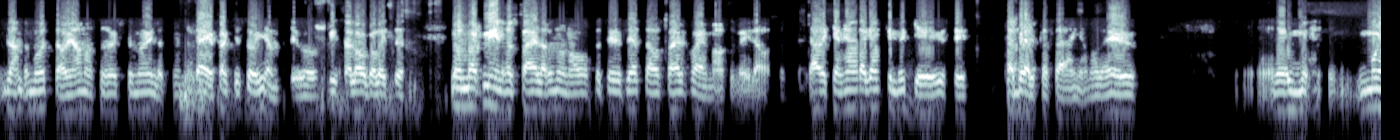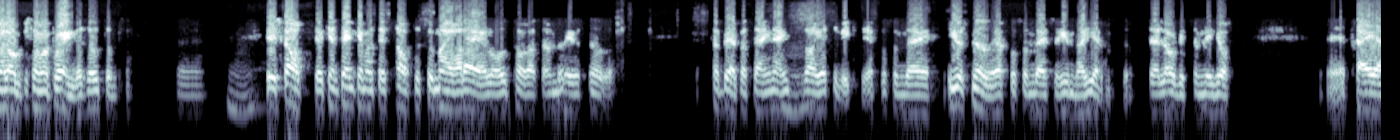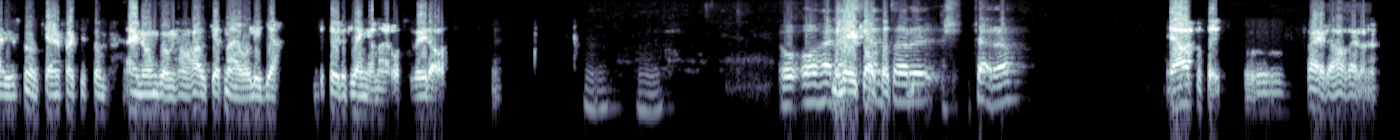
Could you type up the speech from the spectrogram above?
bland de åtta och gärna så högt som möjligt. Men det är faktiskt så jämnt och vissa lag har lite, någon match mindre spelare, någon har betydligt lättare spelschema och så vidare. Så, ja, det kan hända ganska mycket just i tabellplaceringarna. Det är ju det är många lag på samma poäng dessutom. Så. Eh. Mm. Det är svårt. Jag kan tänka mig att det är svårt att summera det eller uttala sig om det just nu tabellplaceringen är inte så jätteviktig eftersom det är, just nu eftersom det är så himla jämnt. Det laget som ligger eh, trea just nu kan ju faktiskt om en omgång ha halkat ner och ligga betydligt längre ner och så vidare. Mm. Mm. Och, och härnäst väntar att... Kärra? Ja, precis. Och fredag här redan nu.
